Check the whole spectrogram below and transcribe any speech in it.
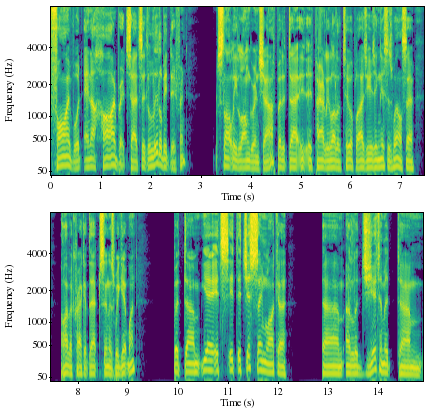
five wood and a hybrid. So it's a little bit different, slightly longer in shaft, but it, uh, it, apparently a lot of the tour players are using this as well. So I'll have a crack at that as soon as we get one. But um, yeah, it's it, it just seemed like a um, a legitimate um,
